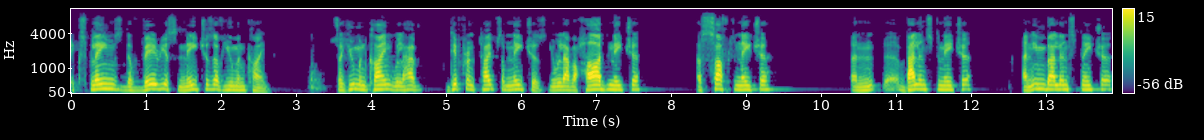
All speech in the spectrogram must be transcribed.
explains the various natures of humankind. So, humankind will have different types of natures. You will have a hard nature, a soft nature, a uh, balanced nature, an imbalanced nature,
